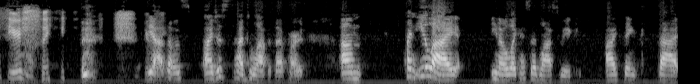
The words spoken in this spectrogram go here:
Seriously. yeah, that was. I just had to laugh at that part. Um, and Eli, you know, like I said last week, I think that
